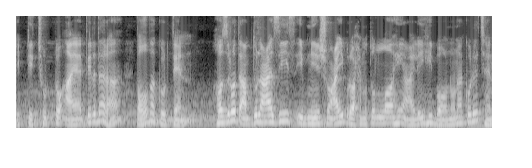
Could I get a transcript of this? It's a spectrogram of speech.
একটি ছোট্ট আয়াতের দ্বারা তওবা করতেন। হজরত আব্দুল আজিজ ইবনে সোয়াইব রহমতুল্লাহ আলিহি বর্ণনা করেছেন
